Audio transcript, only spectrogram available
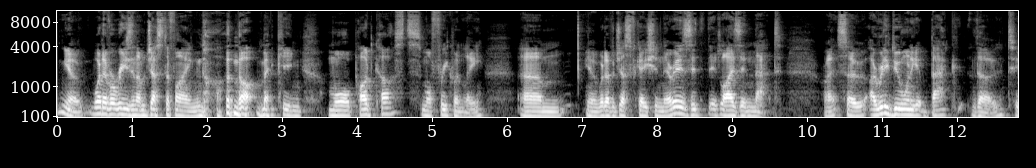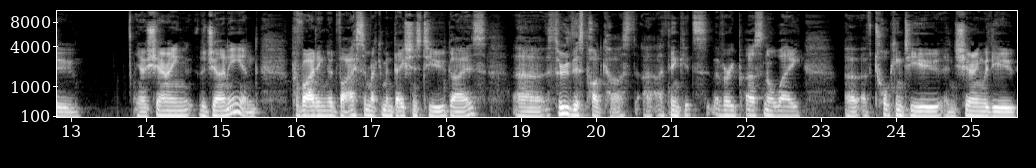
you know, whatever reason, I'm justifying not, not making more podcasts more frequently. Um, you know, whatever justification there is, it, it lies in that, right? So I really do want to get back though to you know, sharing the journey and providing advice and recommendations to you guys uh, through this podcast. I think it's a very personal way uh, of talking to you and sharing with you,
